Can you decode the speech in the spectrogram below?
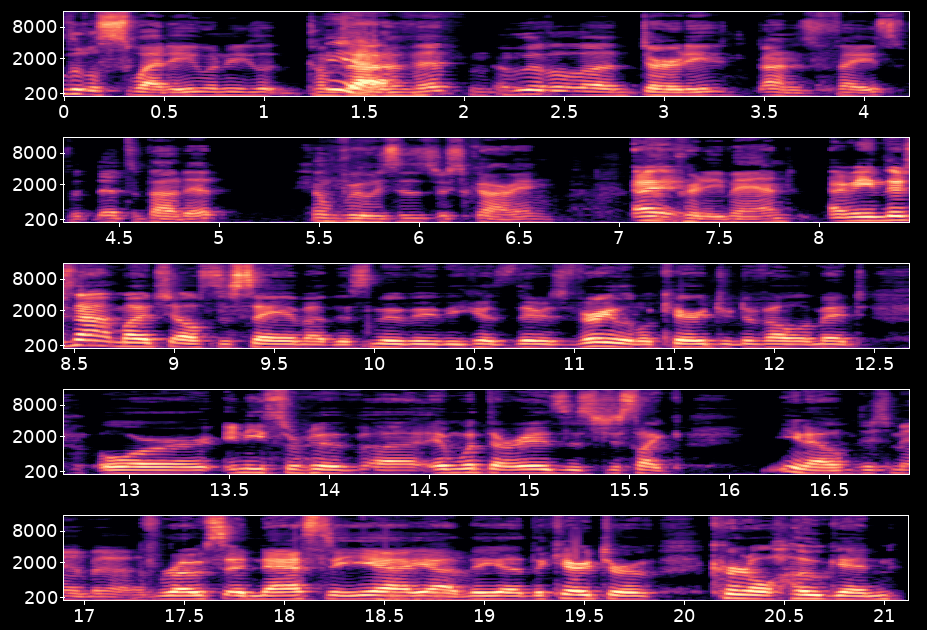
little sweaty when he comes Yeah. out of it. A little uh, dirty on his face, but that's about it. No bruises or scarring. I- a pretty man. I mean, there's not much else to say about this movie because there's very little character development or any sort of, uh, and what there is is just like, you know, This man bad. gross and nasty. Yeah, yeah. The uh, the character of Colonel Hogan,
